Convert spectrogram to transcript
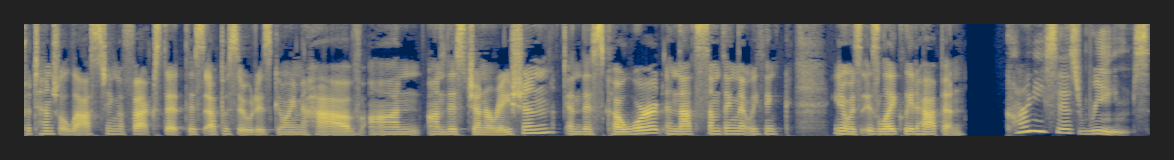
potential lasting effects that this episode is going to have on on this generation and this cohort and that's something that we think you know is, is likely to happen Kearney says reams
